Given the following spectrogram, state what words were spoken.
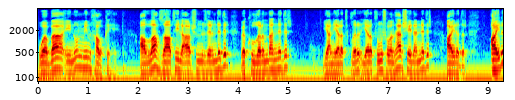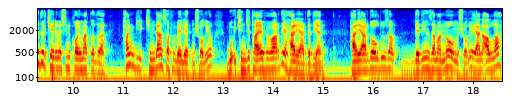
ve bainun min halkihi. Allah zatıyla arşının üzerindedir ve kullarından nedir? Yani yaratıkları, yaratılmış olan her şeyden nedir? Ayrıdır. Ayrıdır kelimesini koymakla da hangi kimden safı belli etmiş oluyor? Bu ikinci taife vardı ya her yerde diyen. Her yerde olduğu zaman dediğin zaman ne olmuş oluyor? Yani Allah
